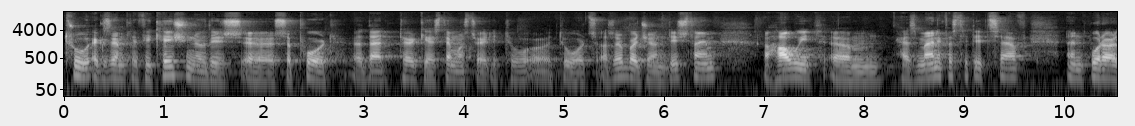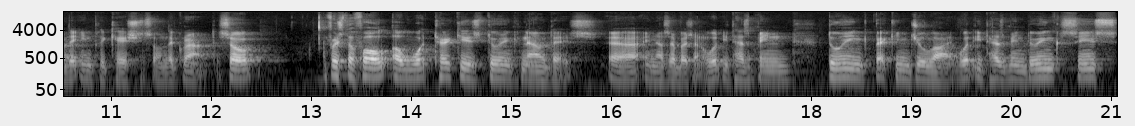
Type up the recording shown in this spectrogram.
true exemplification of this uh, support uh, that Turkey has demonstrated to, uh, towards Azerbaijan this time, uh, how it um, has manifested itself, and what are the implications on the ground. So, first of all, uh, what Turkey is doing nowadays in Azerbaijan, what it has been doing back in July, what it has been doing since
